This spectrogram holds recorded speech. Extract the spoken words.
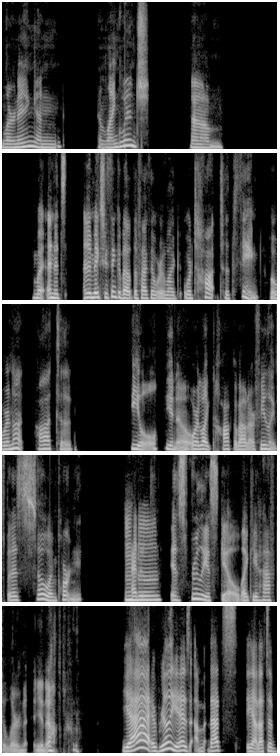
learning and and language. Um, but and it's and it makes you think about the fact that we're like we're taught to think, but we're not taught to feel, you know, or like talk about our feelings. But it's so important. And Mhm. it's truly a skill. Like you have to learn it, you know? Yeah, it really is. Um, that's yeah, that's a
